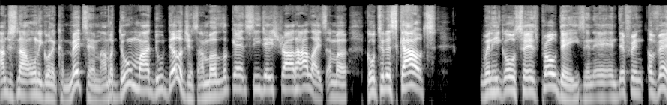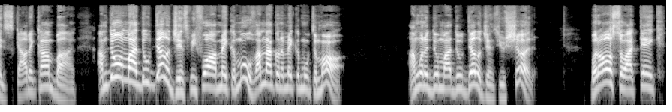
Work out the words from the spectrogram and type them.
I'm just not only going to commit to him, I'm going to do my due diligence. I'm going to look at CJ Stroud highlights. I'm going to go to the scouts when he goes to his pro days and, and different events, scouting combine. I'm doing my due diligence before I make a move. I'm not going to make a move tomorrow. I'm going to do my due diligence. You should. But also, I think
